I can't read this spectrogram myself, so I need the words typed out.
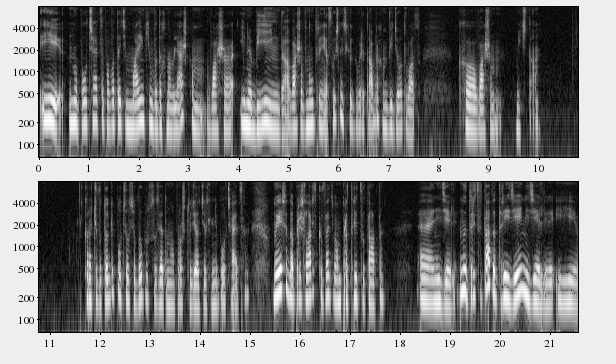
и, ну, получается, по вот этим маленьким вдохновляшкам ваша inner being, да, ваша внутренняя сущность, как говорит Абрахам, ведет вас к вашим мечтам. Короче, в итоге получился выпуск с ответом на вопрос, что делать, если не получается. Но я сюда пришла рассказать вам про три цитаты э, недели. Ну, три цитаты, три идеи недели и,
